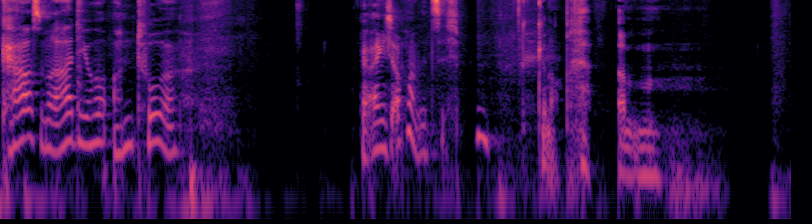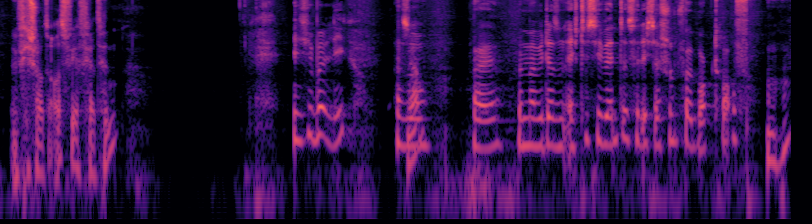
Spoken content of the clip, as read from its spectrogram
Chaos im Radio on Tour. Wäre eigentlich auch mal witzig. Hm. Genau. Ähm, wie schaut es aus? Wer fährt hin? Ich überlege. Also ja. Weil, wenn mal wieder so ein echtes Event ist, hätte ich da schon voll Bock drauf. Mhm.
